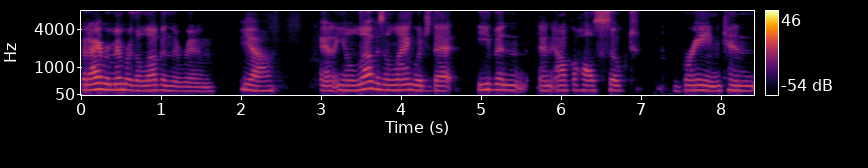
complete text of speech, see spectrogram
but I remember the love in the room. Yeah. And you know, love is a language that even an alcohol soaked brain can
